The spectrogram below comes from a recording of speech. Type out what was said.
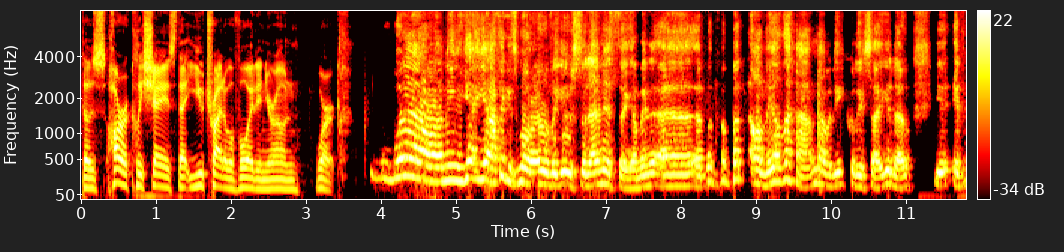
those horror cliches that you try to avoid in your own work? Well, I mean, yeah, yeah, I think it's more overuse than anything. I mean, uh, but, but, but on the other hand, I would equally say, you know, if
